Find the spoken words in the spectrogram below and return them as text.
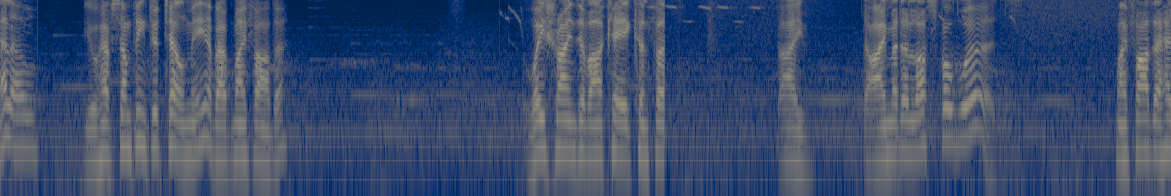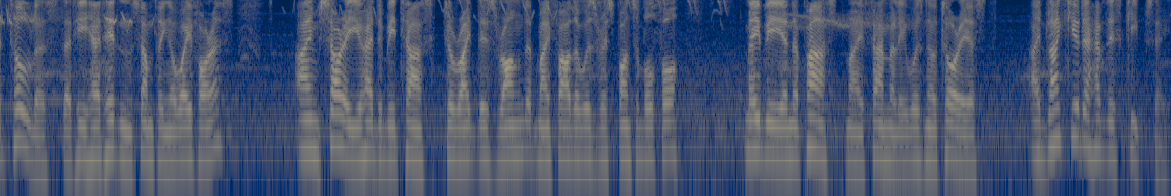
Hello. You have something to tell me about my father? Way Shrines of Archaic confirm... I... I'm at a loss for words. My father had told us that he had hidden something away for us. I'm sorry you had to be tasked to right this wrong that my father was responsible for. Maybe in the past my family was notorious. I'd like you to have this keepsake.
